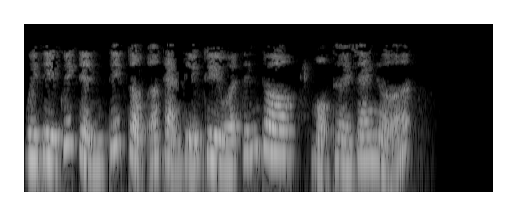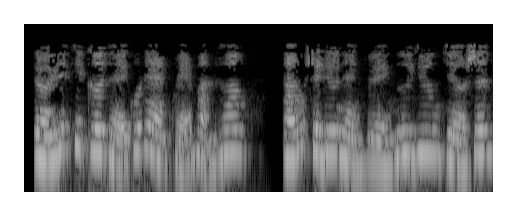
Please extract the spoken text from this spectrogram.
Ngụy Thiệu quyết định tiếp tục ở cạnh Tiểu Kiều ở Tính Đô một thời gian nữa. Đợi đến khi cơ thể của nàng khỏe mạnh hơn, hắn sẽ đưa nàng về ngư dương chờ sinh.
